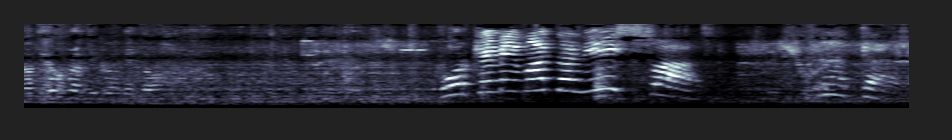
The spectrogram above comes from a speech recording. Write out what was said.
No tengo prácticamente todo. ¿Por qué me matan esas? Ratas.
